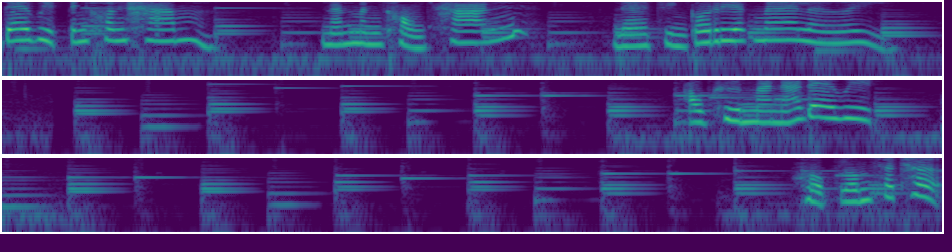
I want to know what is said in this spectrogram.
เดวิดเป็นคนทำนั่นมันของฉัน แน่จริงก็เรียกแม่เลย เอาคืนมานะเดวิด หกล้มซะเถอะ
